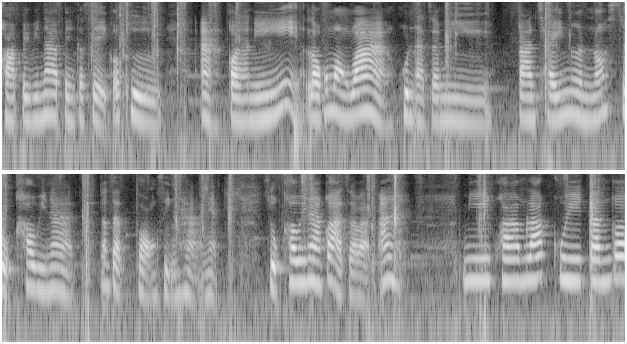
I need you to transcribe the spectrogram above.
ความเป็นวินาศเป็นเกษตรก็คืออะก่อนอันนี้เราก็มองว่าคุณอาจจะมีการใช้เงินเนาะสุขเข้าวินาศตั้งแต่ 2 สิงหาเนี่ยสุขเข้าวินาศก็อาจจะแบบอะมีความรักคุยกันก็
